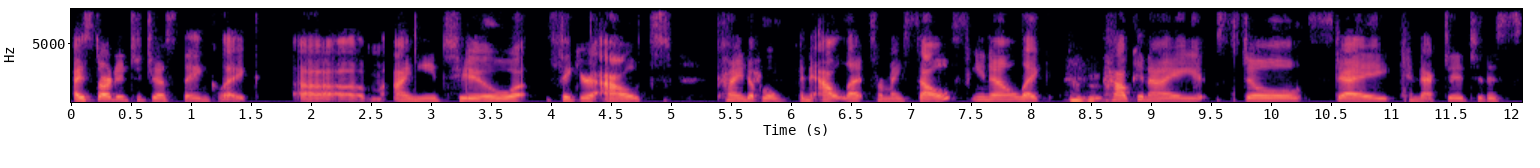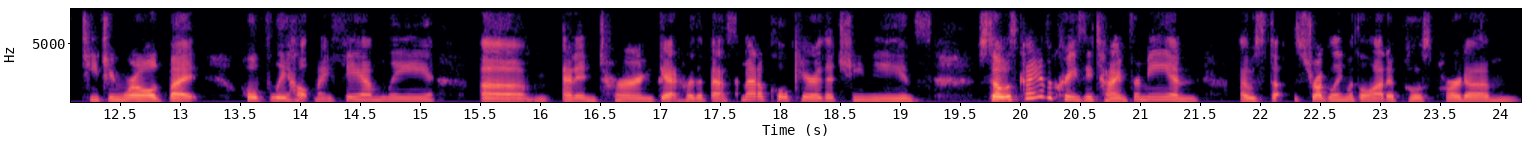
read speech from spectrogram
I started to just think, like, um, I need to figure out kind of a, an outlet for myself, you know, like mm-hmm. how can I still stay connected to this teaching world, but hopefully help my family um, and in turn get her the best medical care that she needs. So it was kind of a crazy time for me. And I was st- struggling with a lot of postpartum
